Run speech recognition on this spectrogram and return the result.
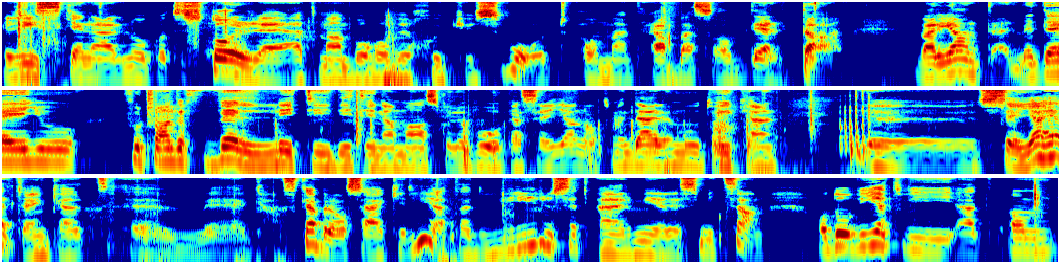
risken är något större att man behöver sjukhusvård om man drabbas av delta-varianten. Men det är ju fortfarande väldigt tidigt innan man skulle våga säga något. Men däremot vi kan eh, säga helt enkelt eh, med ganska bra säkerhet att viruset är mer smittsamt. Och då vet vi att om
